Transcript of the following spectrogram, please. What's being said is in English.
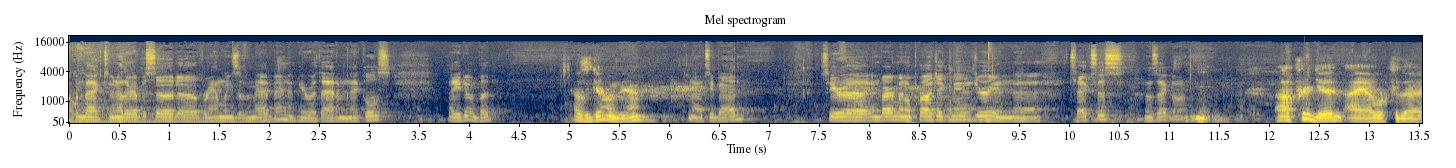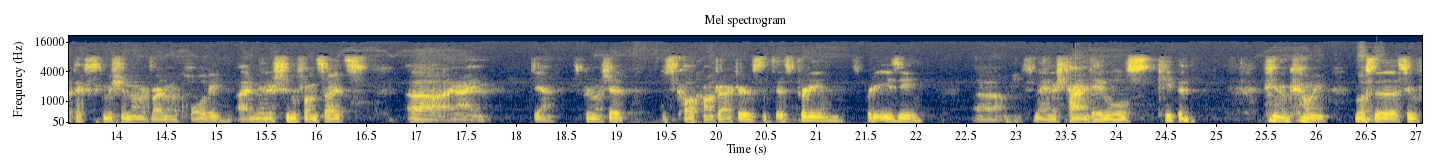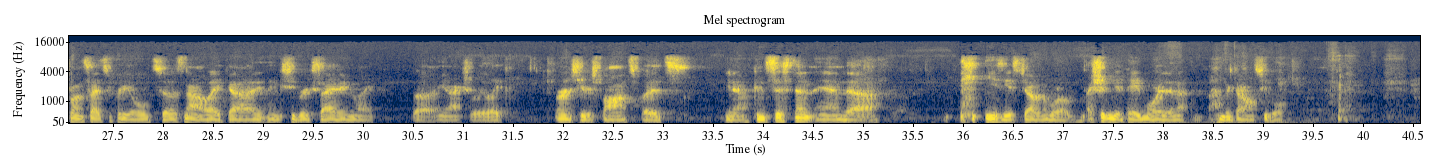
Welcome back to another episode of Ramblings of a Madman. I'm here with Adam Nichols. How you doing, bud? How's it going, man? Not too bad. So you're an environmental project manager in uh, Texas. How's that going? Uh, pretty good. I uh, work for the Texas Commission on Environmental Quality. I manage Superfund sites, uh, and I, yeah, that's pretty much it. Just call contractors. It's, it's pretty, it's pretty easy. Um, just manage timetables, keep it, you know, going. Most of the Superfund sites are pretty old, so it's not like uh, anything super exciting, like uh, you know, actually like emergency response. But it's you know consistent and uh, easiest job in the world. I shouldn't get paid more than McDonald's people.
